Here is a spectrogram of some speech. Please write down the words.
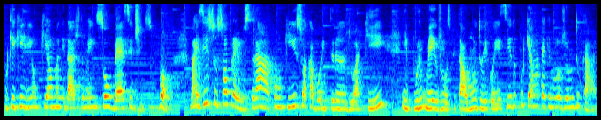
porque queriam que a humanidade também soubesse disso. Bom, mas isso só para ilustrar como que isso acabou entrando aqui e por meio de um hospital muito reconhecido, porque é uma tecnologia muito cara.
